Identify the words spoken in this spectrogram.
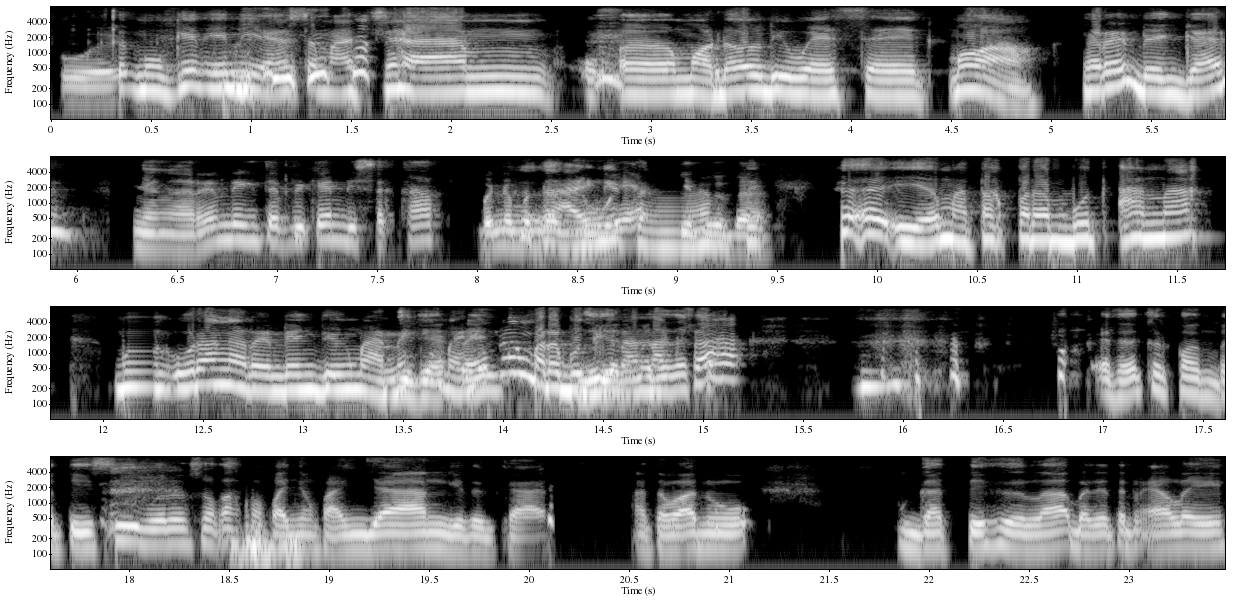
Eueuh. mungkin ini ya semacam eh, modal di WC mall ngerendeng kan Yang ngarendeng tapi kan disekat bener-bener Nah, duet gitu ngerti. dah. Heeh, iya matak perebut anak mun urang ngarendeng jeung maneh lain- urang merebutkeun anak saha eta ke kompetisi urang sok ah panjang-panjang gitu kan. Atau anu pegat ti heula berarti teh ele.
